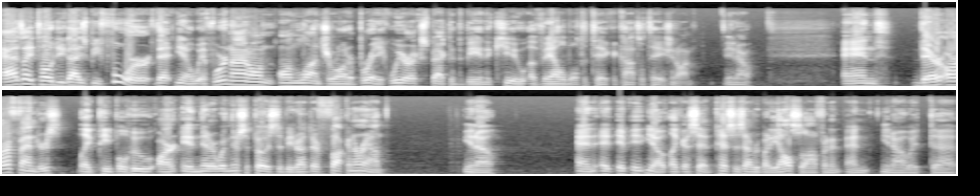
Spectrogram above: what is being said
as I told you guys before, that you know, if we're not on, on lunch or on a break, we are expected to be in the queue available to take a consultation on. You know, and there are offenders, like people who aren't in there when they're supposed to be, they're out there fucking around, you know. And it, it, it you know, like I said, pisses everybody else off, and and you know, it, uh,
